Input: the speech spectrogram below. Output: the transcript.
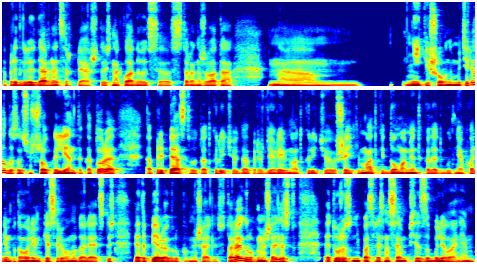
предгравидарный циркляж, то есть накладывается со стороны живота некий шовный материал, достаточно широкая лента, которая э, препятствует открытию, да, преждевременному открытию шейки матки до момента, когда это будет необходимо, потом во время кесарева он удаляется. То есть это первая группа вмешательств. Вторая группа вмешательств – это уже непосредственно сами все заболевания.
